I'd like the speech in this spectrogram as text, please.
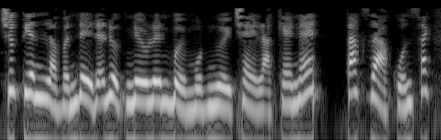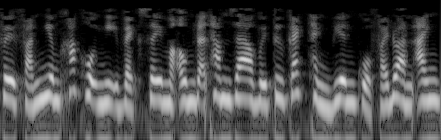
Trước tiên là vấn đề đã được nêu lên bởi một người trẻ là Kenneth, tác giả cuốn sách phê phán nghiêm khắc hội nghị vạch xây mà ông đã tham gia với tư cách thành viên của phái đoàn Anh,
